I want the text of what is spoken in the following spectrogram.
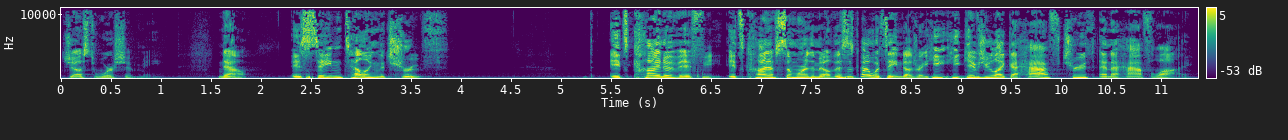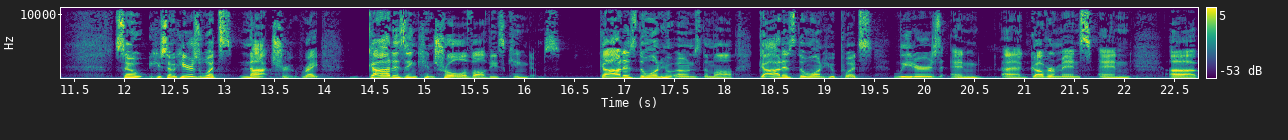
Just worship me. Now, is Satan telling the truth? It's kind of iffy. It's kind of somewhere in the middle. This is kind of what Satan does, right? He, he gives you like a half truth and a half lie. So, so here's what's not true, right? God is in control of all these kingdoms. God is the one who owns them all. God is the one who puts leaders and uh, governments and uh,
